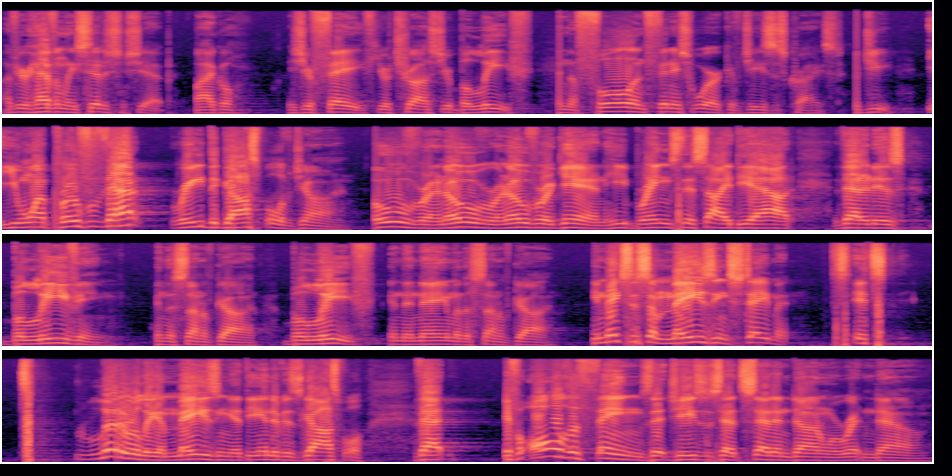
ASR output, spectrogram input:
of your heavenly citizenship, Michael, is your faith, your trust, your belief in the full and finished work of Jesus Christ. Would you you want proof of that? Read the Gospel of John. Over and over and over again, he brings this idea out that it is believing in the Son of God, belief in the name of the Son of God. He makes this amazing statement. It's, it's, it's literally amazing at the end of his gospel that if all the things that Jesus had said and done were written down,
